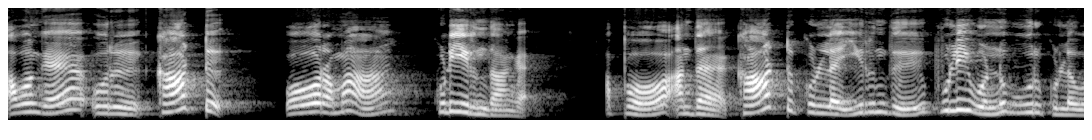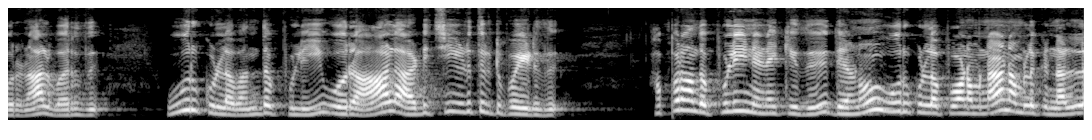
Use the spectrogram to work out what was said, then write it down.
அவங்க ஒரு காட்டு ஓரமாக குடியிருந்தாங்க. அப்போது அந்த காட்டுக்குள்ளே இருந்து புலி ஒன்று ஊருக்குள்ளே ஒரு நாள் வருது. ஊருக்குள்ளே வந்த புலி ஒரு ஆளை அடித்து இழுத்துக்கிட்டு போயிடுது. அப்புறம் அந்த புலி நினைக்குது தினம் ஊருக்குள்ளே போனோம்னா நம்மளுக்கு நல்ல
